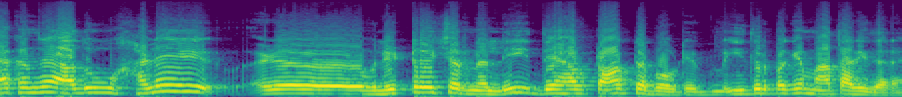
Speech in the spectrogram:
ಯಾಕಂದರೆ ಅದು ಹಳೆ ಲಿಟ್ರೇಚರ್ನಲ್ಲಿ they have talked about it ಇದ್ರ ಬಗ್ಗೆ ಮಾತಾಡಿದ್ದಾರೆ.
